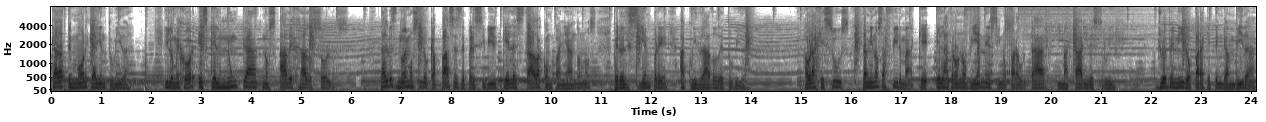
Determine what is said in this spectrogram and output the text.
cada temor que hay en tu vida? Y lo mejor es que Él nunca nos ha dejado solos. Tal vez no hemos sido capaces de percibir que Él ha estado acompañándonos, pero Él siempre ha cuidado de tu vida. Ahora Jesús también nos afirma que el ladrón no viene sino para hurtar y matar y destruir. Yo he venido para que tengan vida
